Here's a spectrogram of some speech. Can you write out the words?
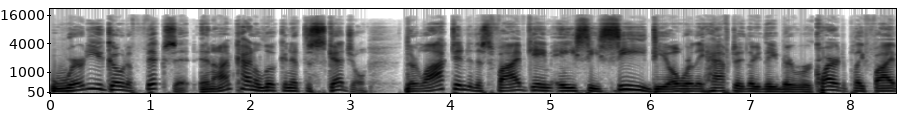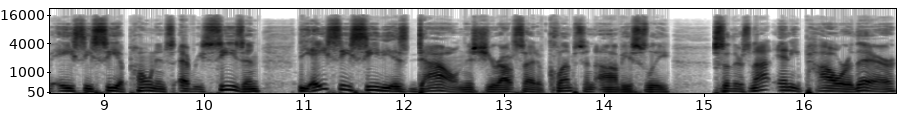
Where do you go to fix it? And I'm kind of looking at the schedule. They're locked into this five game ACC deal where they have to, they, they're required to play five ACC opponents every season. The ACC is down this year outside of Clemson, obviously. So there's not any power there.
